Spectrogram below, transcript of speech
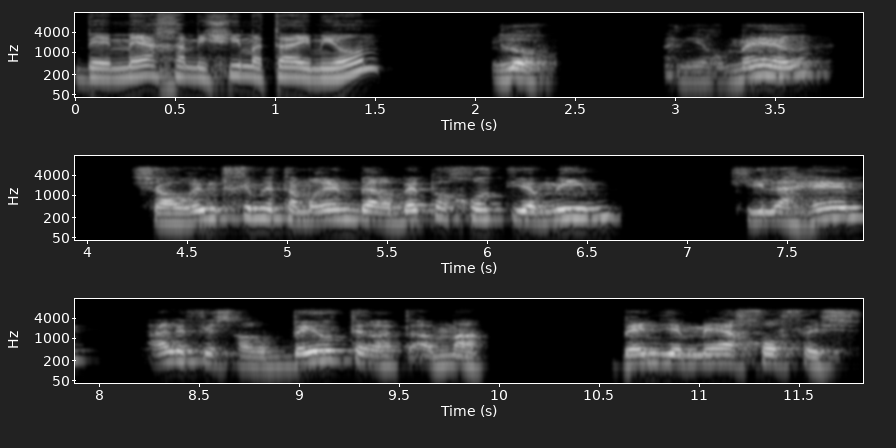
ב-150-200 יום? לא. אני אומר שההורים צריכים לתמרן בהרבה פחות ימים כי להם, א', יש הרבה יותר התאמה בין ימי החופש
